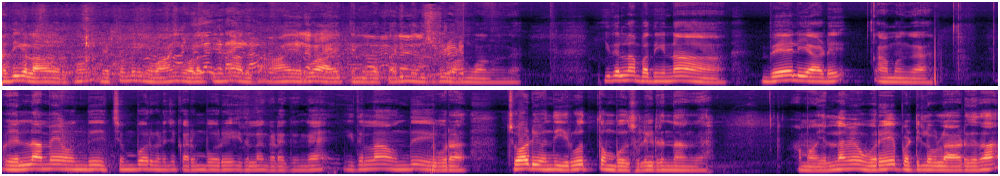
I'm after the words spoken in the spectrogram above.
அதிக லாபம் இருக்கும். எப்போவுமே நீங்கள் வாங்கி வளர்த்திங்கன்னா அதுக்கு ஆயிரரூபா ஆயிரத்தி ஐநூறுரூவா கறி மதிப்பிட்டு வாங்குவாங்கங்க. இதெல்லாம் பார்த்திங்கன்னா வேலியாடு ஆமாங்க. எல்லாமே வந்து செம்போர் கிடச்சி கரும்போர் இதெல்லாம் கிடக்குங்க. இதெல்லாம் வந்து ஒரு ஜோடி வந்து இருபத்தொம்போது சொல்லிகிட்டு இருந்தாங்க. ஆமாம் எல்லாமே ஒரே பட்டியில் உள்ள ஆடுக தான்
